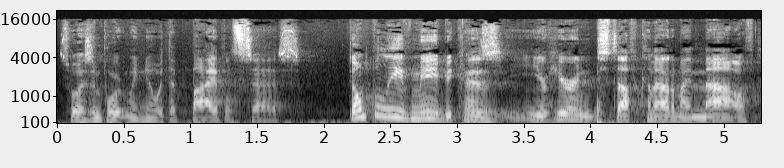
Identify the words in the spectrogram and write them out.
So it's important we know what the Bible says. Don't believe me because you're hearing stuff come out of my mouth.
